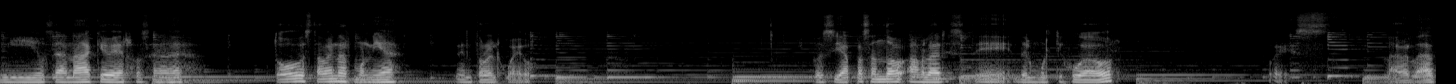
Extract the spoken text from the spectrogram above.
ni o sea nada que ver o sea todo estaba en armonía dentro del juego pues ya pasando a hablar este, del multijugador, pues la verdad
